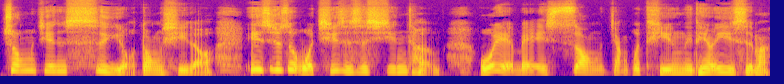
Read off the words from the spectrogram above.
中间是有东西的哦，意思就是我其实是心疼，我也没送，讲不听，你挺有意思吗？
